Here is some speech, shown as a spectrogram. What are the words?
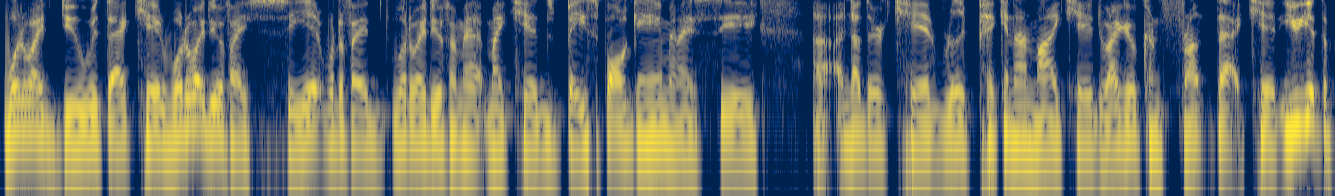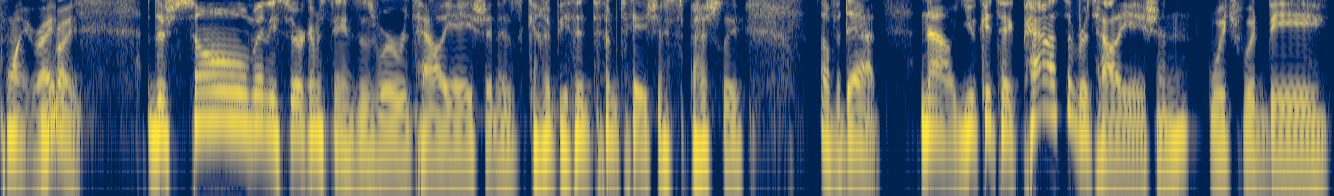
what do i do with that kid? What do i do if i see it? What if i what do i do if i'm at my kid's baseball game and i see uh, another kid really picking on my kid? Do i go confront that kid? You get the point right? Right. there's so many circumstances where retaliation is going to be the temptation especially of a dad. Now you could take passive retaliation which would be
